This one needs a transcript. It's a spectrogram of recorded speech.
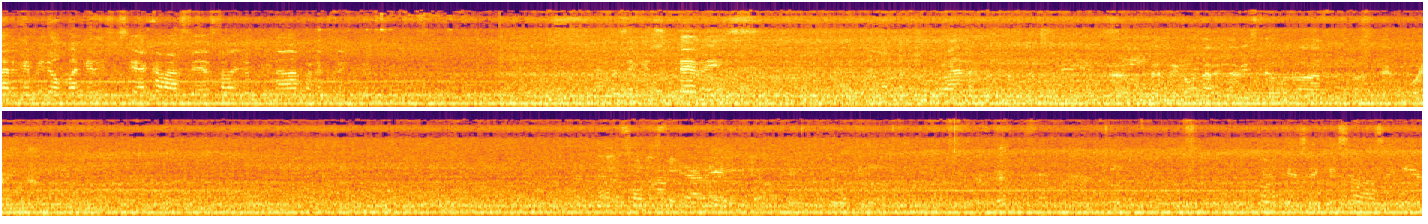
Argentino, ¿para qué dices que ya acabaste? Ya estaba yo empinada para enfrente. Antes de que ustedes se la apachurraran. Pensé como también la viste uno bastante fuerte. Porque sé que se va a seguir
